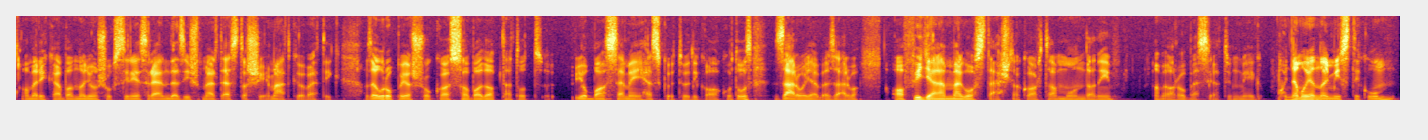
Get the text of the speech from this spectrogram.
Amerikában nagyon sok színész rendez is, mert ezt a sémát követik. Az európai sokkal szabadabb, tehát ott jobban személyhez kötődik alkotóz, zárójelbe zárva. A figyelem megosztást akartam mondani ami arról beszéltünk még, hogy nem olyan nagy misztikum,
